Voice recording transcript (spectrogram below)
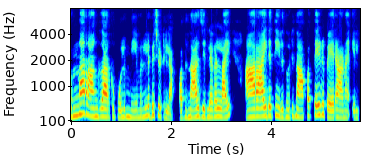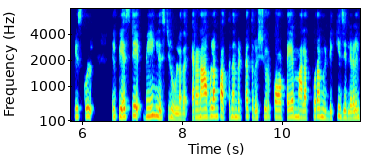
ഒന്നാം റാങ്കുകാർക്ക് പോലും നിയമനം ലഭിച്ചിട്ടില്ല. പതിനാല് ജില്ലകളിലായി ആറായിരത്തി ഇരുന്നൂറ്റി നാൽപ്പത്തി ഏഴ് പേരാണ് L P school L P S T main ലിസ്റ്റിൽ ഉള്ളത് എറണാകുളം പത്തനംതിട്ട തൃശൂർ കോട്ടയം മലപ്പുറം ഇടുക്കി ജില്ലകളിൽ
